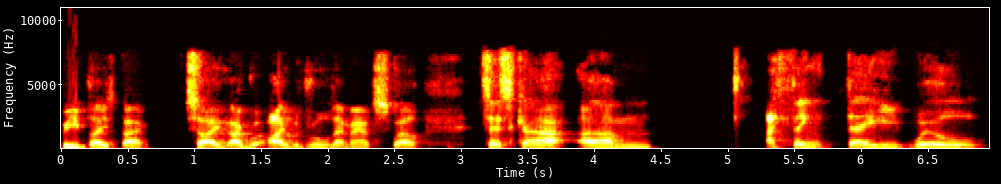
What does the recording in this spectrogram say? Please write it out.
replays back. So I, I, I would rule them out as well. CSKA, um, I think they will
